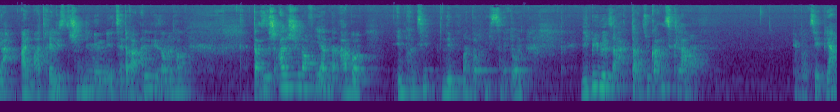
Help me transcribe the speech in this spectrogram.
ja, an materialistischen Dingen etc. angesammelt habe. Das ist alles schön auf Erden, aber im Prinzip nimmt man doch nichts mit. Und die Bibel sagt dazu ganz klar, im Prinzip, ja,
